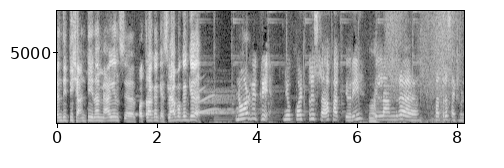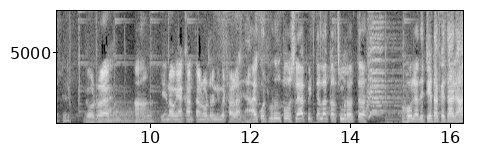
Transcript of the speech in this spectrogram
ಎಂದಿಟ್ಟಿ ಶಾಂತಿ ನಾ ಮ್ಯಾಗಿನ್ ಸ- ಪತ್ರ ಹಾಕಕ್ಕೆ ಸ್ಲ್ಯಾಬ್ ಹಾಕಕ್ಕೆ. ನೋಡ್ಬೇಕ್ರಿ. ನೀವ್ ಕೊಟ್ರ ಸ್ಲಾಪ್ ಹಾಕ್ತಿವ್ರಿ. ಇಲ್ಲ ಅಂದ್ರ ಪತ್ರ ಸಾಕ್ ಬಿಡ್ತೀವ್ರಿ ನೋಡ್ರ ಹಾ? ಏನೋ ಯಾಕ ಅಂತ ನೋಡ್ರಿ ನಿಮ್ಗೆ ಹಾಳ ಹಾಕಿ ಕೊಟ್ಬಿಡು ತೂ ಸ್ಲ್ಯಾಪ್ ಇಟ್ಟೆಲ್ಲ ಖರ್ಚು ಮಾಡತ್ತ ಹೋಲ್ ಅದೇ ಟೇಟ್ ಹಾಕೈತ ಅಲ್ಲಿ ಹಾ?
